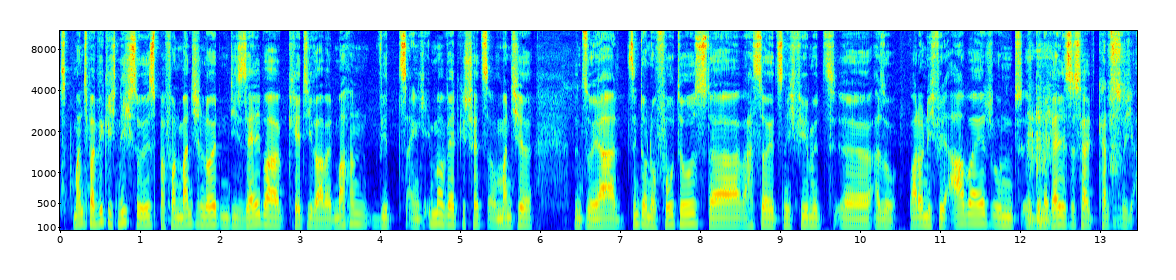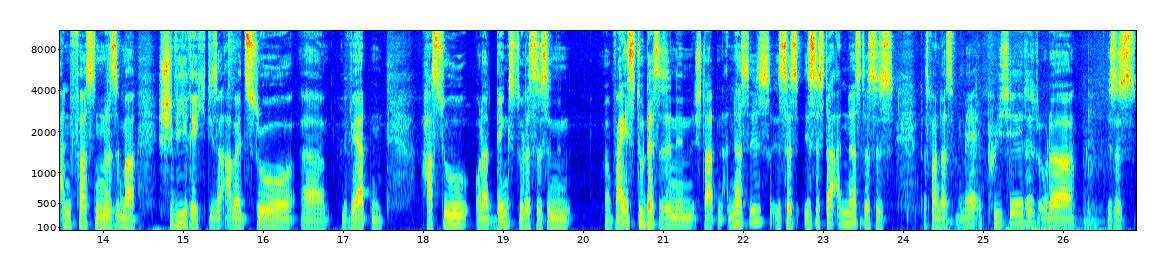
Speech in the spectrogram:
es manchmal wirklich nicht so ist. Von manchen Leuten, die selber kreative Arbeit machen, wird es eigentlich immer wertgeschätzt, aber manche sind so, ja, sind doch nur Fotos, da hast du jetzt nicht viel mit, äh, also war doch nicht viel Arbeit und äh, generell ist es halt, kannst du es nicht anfassen und es ist immer schwierig, diese Arbeit zu äh, bewerten. Hast du oder denkst du, dass es in den Weißt du, dass es in den Staaten anders ist? Ist, das, ist es da anders, dass, es, dass man das mehr appreciated oder ist es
